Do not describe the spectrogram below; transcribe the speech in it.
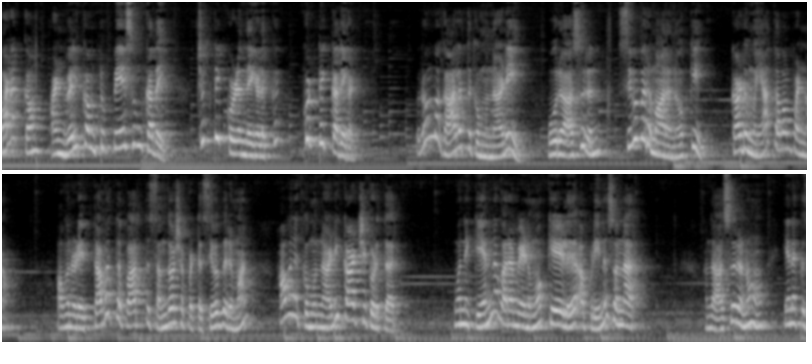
வணக்கம் அண்ட் வெல்கம் டு பேசும் கதை. சுட்டி குழந்தைகளுக்கு குட்டி கதைகள். ரொம்ப காலத்துக்கு முன்னாடி ஒரு அசுரன் சிவபெருமான நோக்கி கடுமையா தவம் பண்ணான். அவனுடைய தவத்தை பார்த்து சந்தோஷப்பட்ட சிவபெருமான் அவனுக்கு முன்னாடி காட்சி கொடுத்தார். உனக்கு என்ன வரம் வேணுமோ கேளு அப்படின்னு சொன்னார். அந்த அசுரனும் எனக்கு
